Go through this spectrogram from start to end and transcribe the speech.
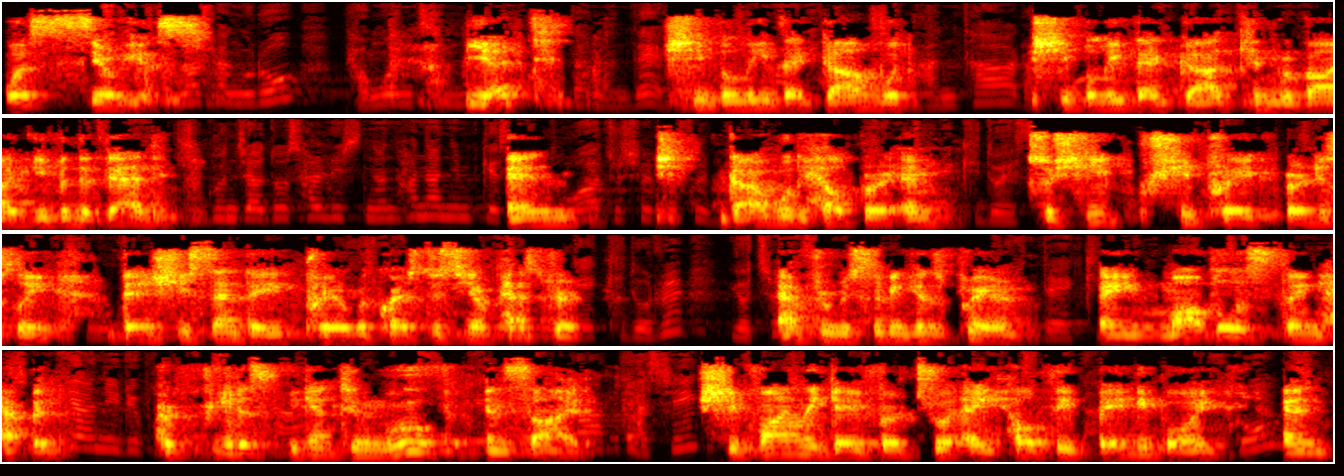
was serious. Yet, she believed that God would she believed that God can revive even the dead and God would help her and so she she prayed earnestly. Then she sent a prayer request to senior pastor. After receiving his prayer, a marvelous thing happened. Her fetus began to move inside. She finally gave birth to a healthy baby boy, and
